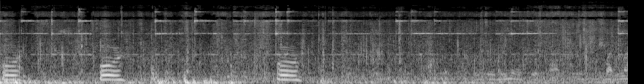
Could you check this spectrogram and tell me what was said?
โอ้โอ้ยโอ้ย บันไล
